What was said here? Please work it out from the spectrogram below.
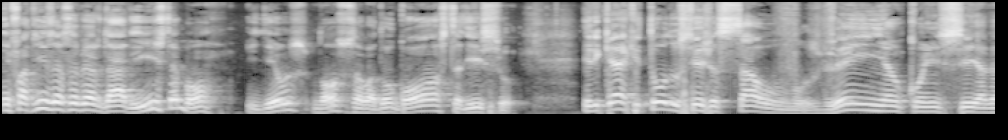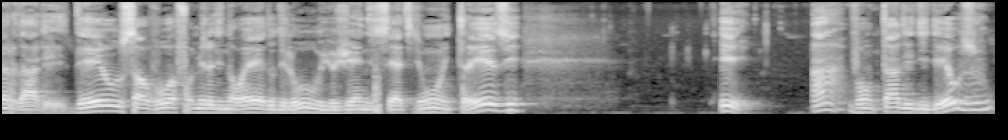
enfatiza essa verdade e isso é bom. E Deus, nosso Salvador, gosta disso. Ele quer que todos sejam salvos, venham conhecer a verdade. Deus salvou a família de Noé do dilúvio, Gênesis 7, 1 e 13. E a vontade de Deus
